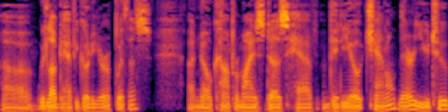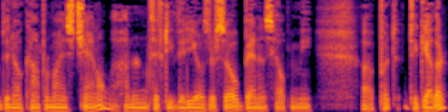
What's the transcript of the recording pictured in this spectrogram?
Uh, we'd love to have you go to Europe with us. Uh, no Compromise does have video channel there, YouTube, the No Compromise channel, 150 videos or so. Ben is helping me uh, put together.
